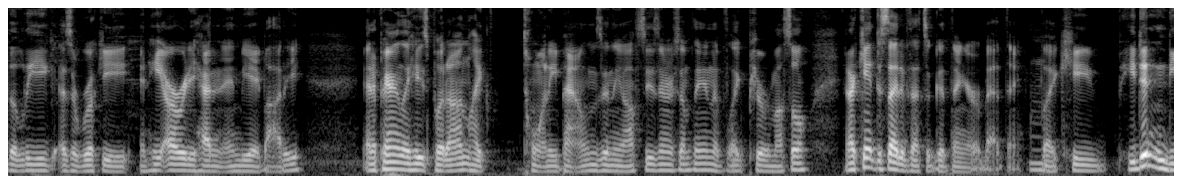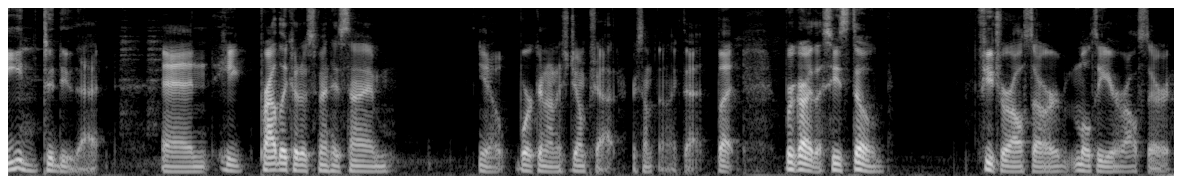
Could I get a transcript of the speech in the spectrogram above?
the league as a rookie and he already had an NBA body, and apparently he's put on like 20 pounds in the offseason or something of like pure muscle. And i can't decide if that's a good thing or a bad thing. Mm. Like he he didn't need to do that. And he probably could have spent his time you know working on his jump shot or something like that. But regardless he's still future all-star multi-year all-star.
